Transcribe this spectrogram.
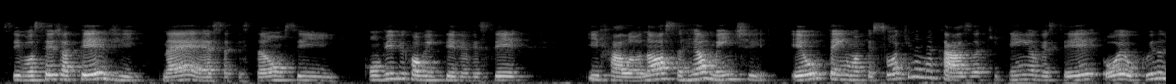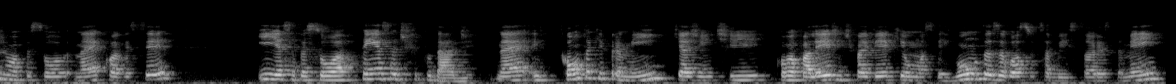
se você já teve né, essa questão, se convive com alguém que teve AVC e fala, nossa, realmente eu tenho uma pessoa aqui na minha casa que tem AVC, ou eu cuido de uma pessoa né, com AVC, e essa pessoa tem essa dificuldade, né? E conta aqui para mim que a gente, como eu falei, a gente vai ver aqui umas perguntas, eu gosto de saber histórias também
